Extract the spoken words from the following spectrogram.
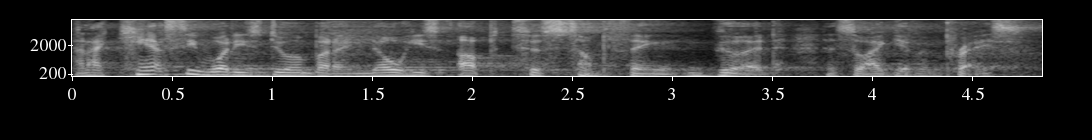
and I can't see what he's doing, but I know he's up to something good. And so I give him praise.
